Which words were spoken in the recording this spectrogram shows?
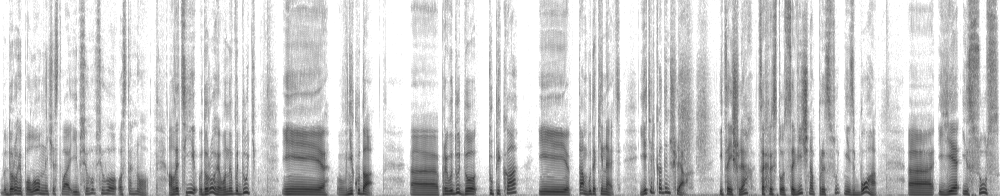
дороги паломничества і всього-всього остального. Але ці дороги вони ведуть і в нікуди, е, приведуть до тупіка, і там буде кінець. Є тільки один шлях. І цей шлях це Христос, це вічна присутність Бога. Е, є Ісус,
